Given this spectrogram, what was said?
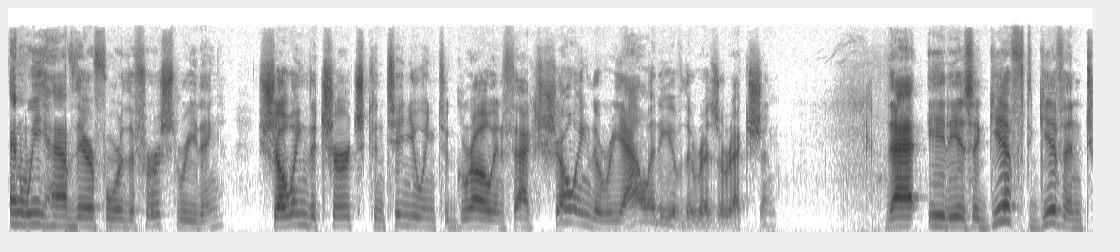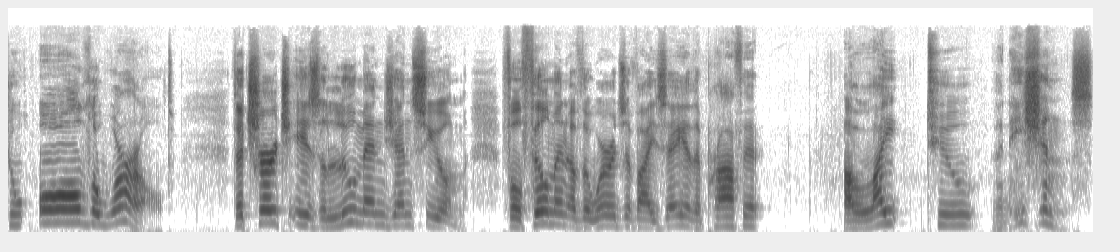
And we have, therefore, the first reading showing the church continuing to grow, in fact, showing the reality of the resurrection, that it is a gift given to all the world. The church is lumen gentium, fulfillment of the words of Isaiah the prophet, a light to the nations,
